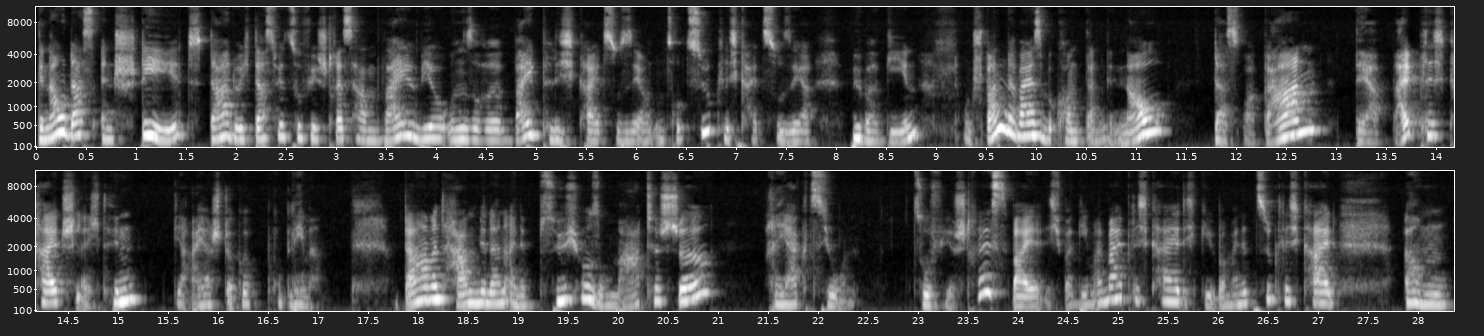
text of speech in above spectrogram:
genau das entsteht dadurch, dass wir zu viel Stress haben, weil wir unsere Weiblichkeit zu sehr und unsere Zyklichkeit zu sehr übergehen. Und spannenderweise bekommt dann genau das Organ der Weiblichkeit schlechthin die Eierstöcke Probleme. Und damit haben wir dann eine psychosomatische Reaktion. Zu viel Stress, weil ich übergehe meine Weiblichkeit, ich gehe über meine Zyklichkeit. Ähm,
